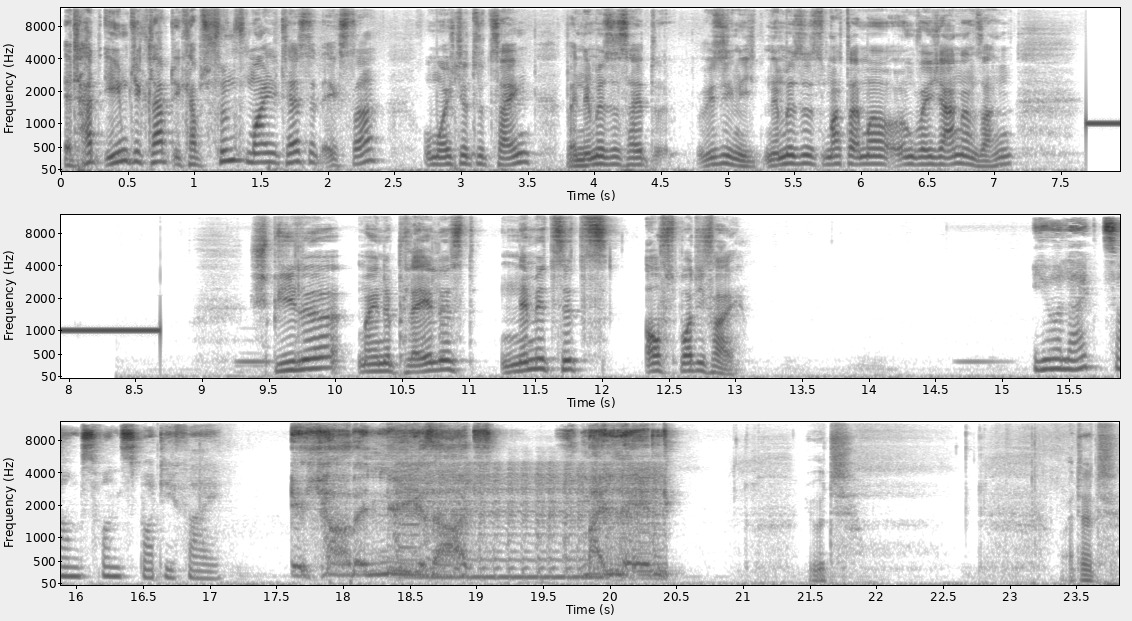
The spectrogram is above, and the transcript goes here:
Es hat eben geklappt. Ich habe es fünfmal getestet extra, um euch das zu zeigen. Bei Nemesis halt, weiß ich nicht. Nemesis macht da immer irgendwelche anderen Sachen. Spiele meine Playlist Nemesis auf Spotify. Your Liked Songs von Spotify. Ich habe nie gesagt, mein Leben Gut. Wartet.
